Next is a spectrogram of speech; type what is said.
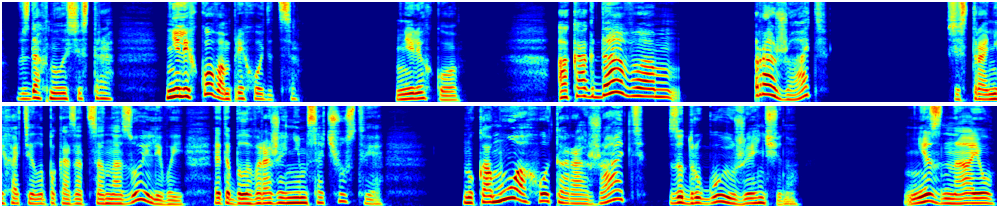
— вздохнула сестра, — «нелегко вам приходится». «Нелегко». «А когда вам рожать?» Сестра не хотела показаться назойливой, это было выражением сочувствия. Ну кому охота рожать за другую женщину? «Не знаю»,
